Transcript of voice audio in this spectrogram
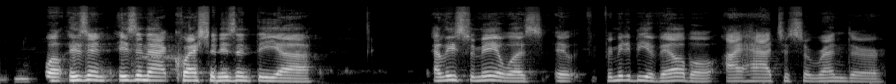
Mhm. Well, isn't isn't that question? Isn't the uh, at least for me it was it, for me to be available. I had to surrender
